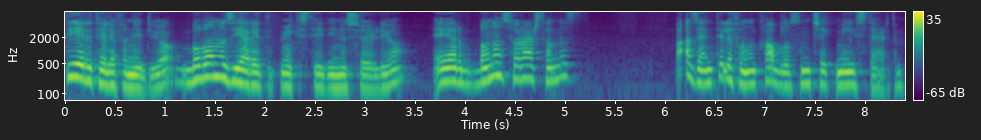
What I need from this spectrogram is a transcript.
Diğeri telefon ediyor. Babamı ziyaret etmek istediğini söylüyor. Eğer bana sorarsanız bazen telefonun kablosunu çekmeyi isterdim.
